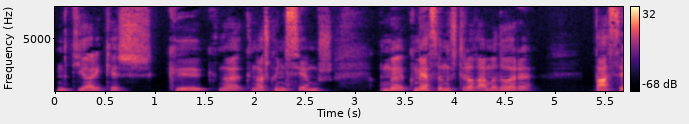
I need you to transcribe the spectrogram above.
meteóricas que, que, nós, que nós conhecemos. Come, começa no Estrela da Amadora, passa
